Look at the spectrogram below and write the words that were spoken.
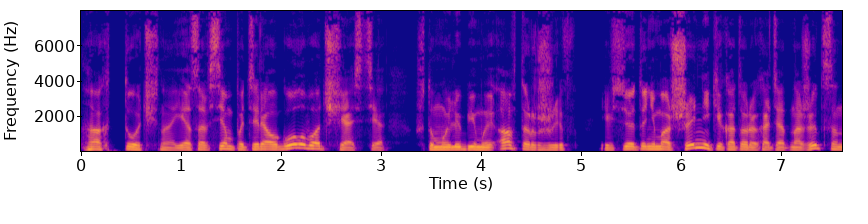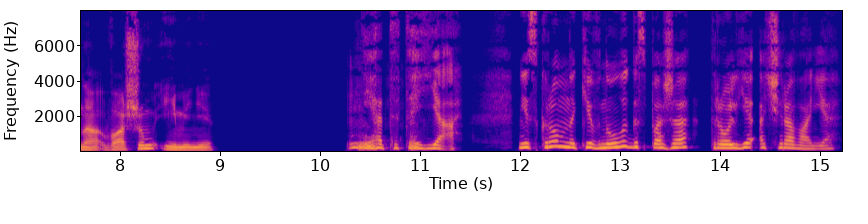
Ах, точно, я совсем потерял голову от счастья, что мой любимый автор жив, и все это не мошенники, которые хотят нажиться на вашем имени. Нет, это я. Нескромно кивнула госпожа Тролье очарования.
